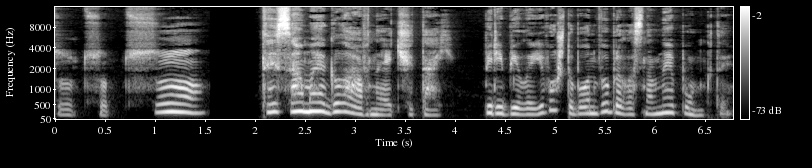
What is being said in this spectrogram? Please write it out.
ту-ту-ту. Ты самое главное читай, перебила его, чтобы он выбрал основные пункты.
